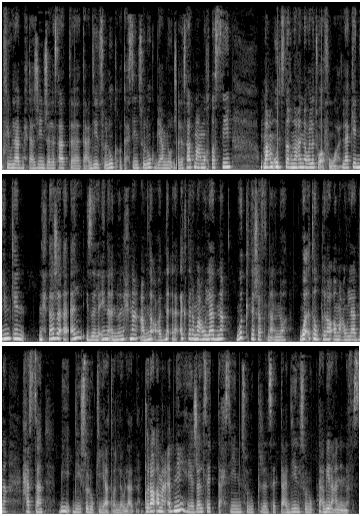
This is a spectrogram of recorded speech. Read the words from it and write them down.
في أولاد محتاجين جلسات آه، تعديل سلوك أو تحسين سلوك بيعملوا جلسات مع مختصين ما عم أقول تستغنوا عنها ولا توقفوها. لكن يمكن نحتاجها أقل إذا لقينا إنه نحن عم نقعد نقرأ أكثر مع أولادنا واكتشفنا إنه وقت القراءة مع أولادنا حسن بسلوكياتهم لأولادنا. القراءة مع ابني هي جلسة تحسين سلوك جلسة تعديل سلوك تعبير عن النفس.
